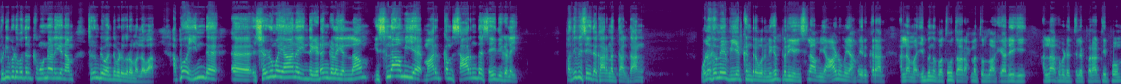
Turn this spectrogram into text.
பிடிபடுவதற்கு முன்னாலேயே நாம் திரும்பி வந்து விடுகிறோம் அல்லவா? அப்போ இந்த செழுமையான இந்த இடங்களை எல்லாம் இஸ்லாமிய மார்க்கம் சார்ந்த செய்திகளை பதிவு செய்த காரணத்தால் தான் உலகமே வியக்கின்ற ஒரு மிகப்பெரிய இஸ்லாமிய ஆளுமையாக இருக்கிறார். அல்லாம இப்னு பத்தூதா ரஹமத்துல்லாஹி அலிஹி அல்லாஹுவிடத்தில் பிரார்த்திப்போம்.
